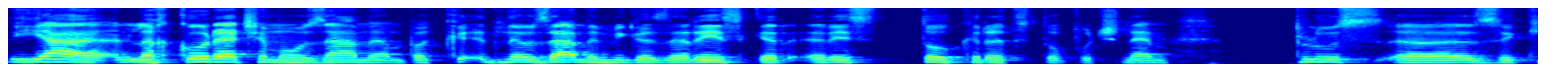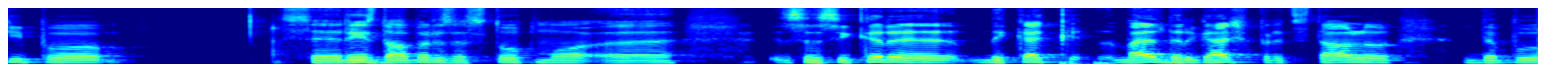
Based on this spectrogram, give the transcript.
ja, lahko rečemo, vzame, ampak ne vzame mi ga za res, ker res tokrat to počnem. Plus uh, z ekipo se res dobro zastopimo. Uh, sem si kar eh, nekako malo drugače predstavljal, da bo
